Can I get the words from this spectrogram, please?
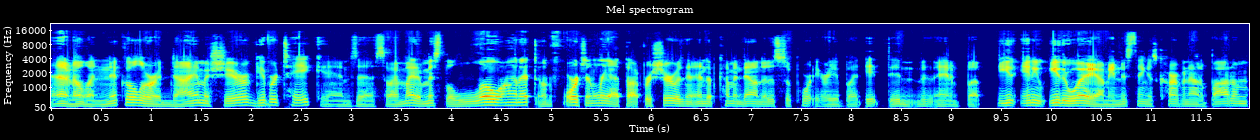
I don't know, a nickel or a dime a share, give or take. And uh, so I might have missed the low on it. Unfortunately, I thought for sure it was going to end up coming down to the support area, but it didn't. And but any, either way, I mean, this thing is carving out a bottom.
